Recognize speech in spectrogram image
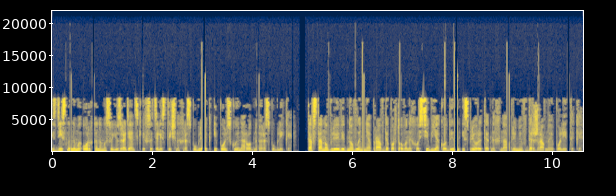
здійсненими органами Союз Радянських Соціалістичних Республік і Польської Народної Республіки, та встановлює відновлення прав депортованих осіб як один із пріоритетних напрямів державної політики.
